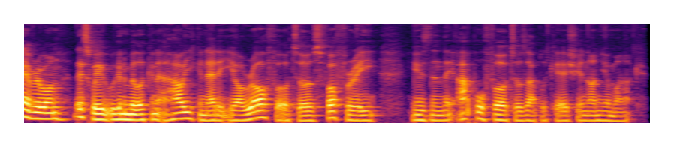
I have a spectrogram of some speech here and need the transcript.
Hey everyone, this week we're going to be looking at how you can edit your RAW photos for free using the Apple Photos application on your Mac.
